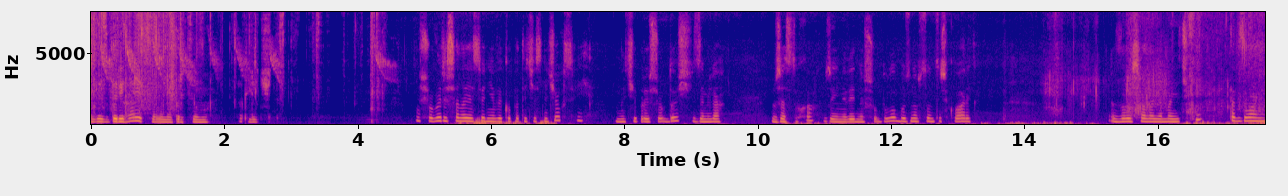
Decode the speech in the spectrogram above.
Але зберігається вона при цьому отлично. Ну що, вирішила я сьогодні викопати чесничок свій. Вночі пройшов дощ, земля вже суха, вже і не видно, що було, бо знов сонце шкварить. Залишала я маячки, так звані.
